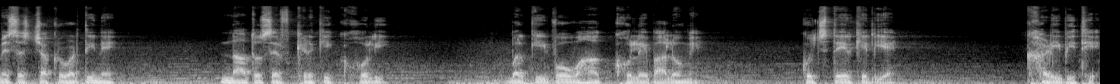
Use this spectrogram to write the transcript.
मिसेस चक्रवर्ती ने ना तो सिर्फ़ खिड़की खोली, बल्कि वो वहाँ खुले बालों में कुछ देर के लिए खड़ी भी थी।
